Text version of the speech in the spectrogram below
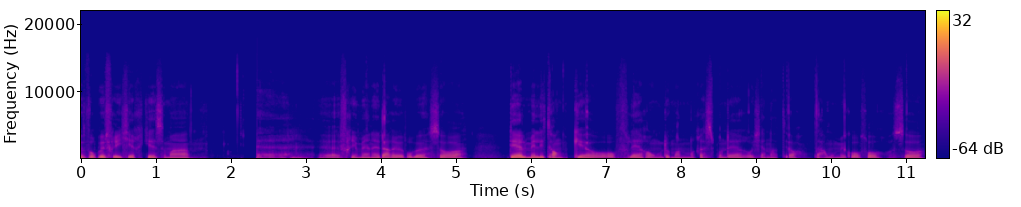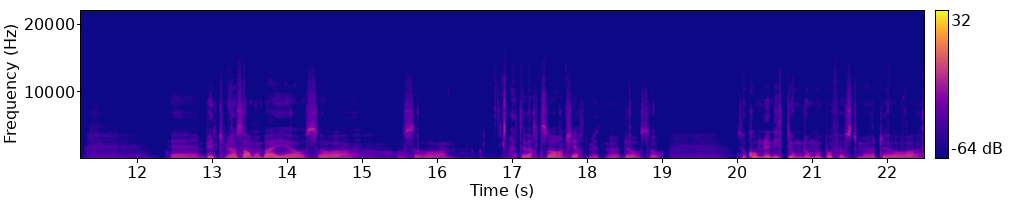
Øvrebø frikirke, som er eh, frimenig der i Øvrebø. Så deler med litt tanke, og, og flere av ungdommene responderer og kjenner at ja, det her må vi gå for. Og så eh, begynte vi å samarbeide, og så, og så etter hvert så arrangerte vi et møte, og så, Så kom det 90 ungdommer på første møte, og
